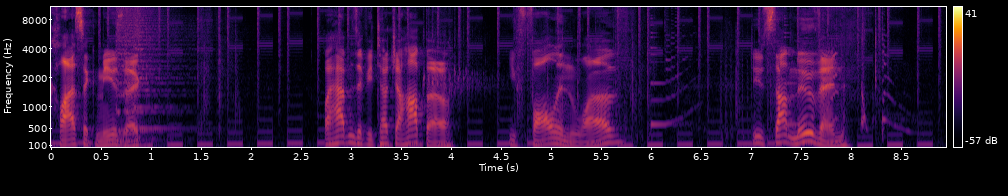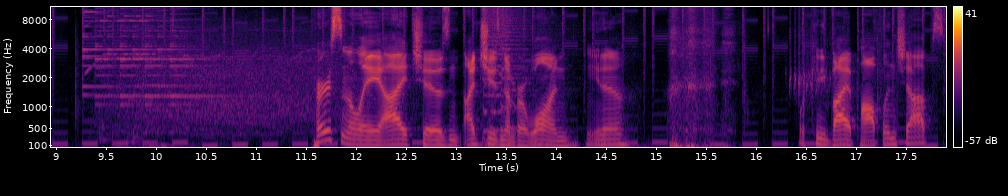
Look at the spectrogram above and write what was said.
Classic music. What happens if you touch a Hoppo? You fall in love? Dude, stop moving. Personally, I chose I choose number one, you know? what can you buy at Poplin shops?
